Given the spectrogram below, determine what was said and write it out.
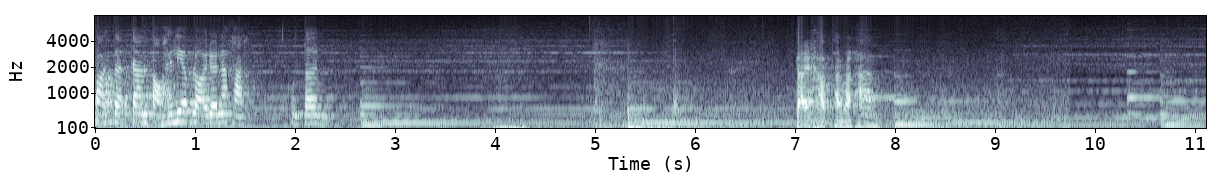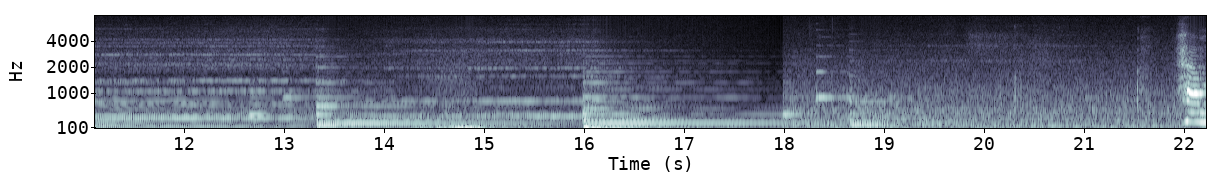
ฝากจัดการต่อให้เรียบร้อยด้วยนะคะ คุณเติ้ล ได้ครับท่านประธาน แพม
